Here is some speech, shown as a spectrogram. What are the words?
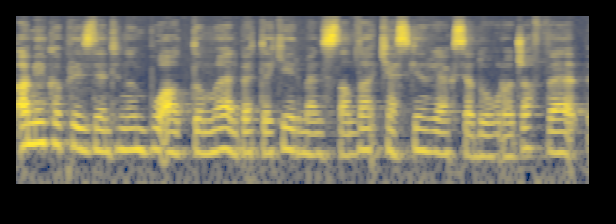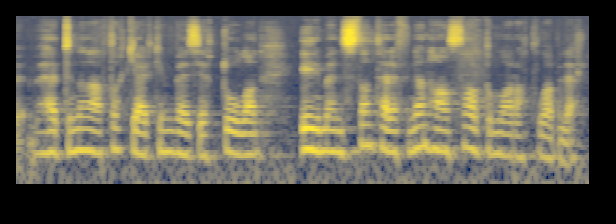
Amerika prezidentinin bu addımı əlbəttə ki, Ermənistanda kəskin reaksiya doğuracaq və həddindən artıq gərgin vəziyyətdə olan Ermənistan tərəfindən hansı addımlar atıla bilər?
